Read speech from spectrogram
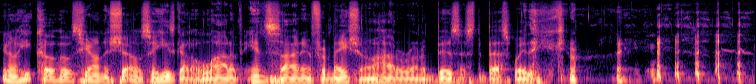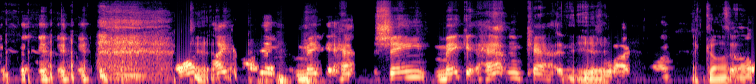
You know, he co-hosts here on the show, so he's got a lot of inside information on how to run a business the best way that you can well, I call him make it happen. Shane, make it happen, cat. Yeah. I call him. I call so.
